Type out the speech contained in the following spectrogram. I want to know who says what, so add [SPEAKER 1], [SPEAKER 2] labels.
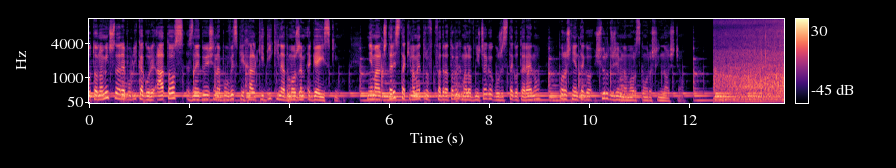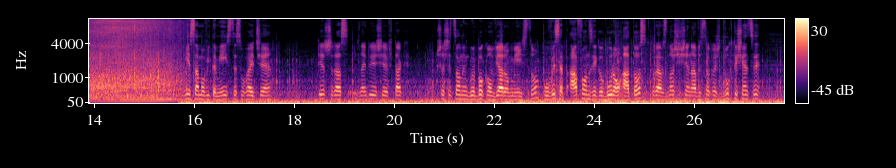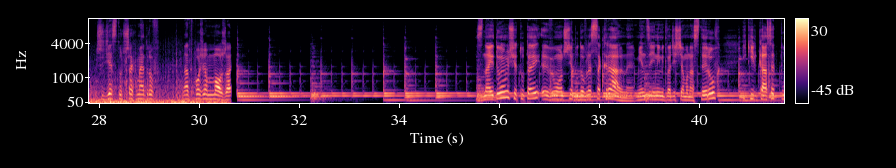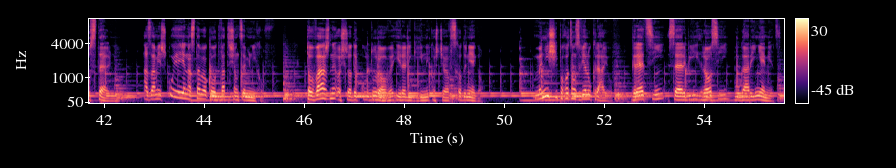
[SPEAKER 1] Autonomiczna Republika Góry Atos znajduje się na półwyspie Halkidiki nad Morzem Egejskim. Niemal 400 km2 malowniczego górzystego terenu porośniętego śródziemnomorską roślinnością. Niesamowite miejsce, słuchajcie. Pierwszy raz znajduję się w tak przeszyconym głęboką wiarą miejscu. Półwysep Afon z jego górą Atos, która wznosi się na wysokość 2033 metrów nad poziom morza. Znajdują się tutaj y, wyłącznie budowle sakralne, m.in. 20 monastyrów i kilkaset pustelni, a zamieszkuje je na stałe około 2000 mnichów. To ważny ośrodek kulturowy i religijny Kościoła Wschodniego. Mnisi pochodzą z wielu krajów: Grecji, Serbii, Rosji, Bułgarii, Niemiec.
